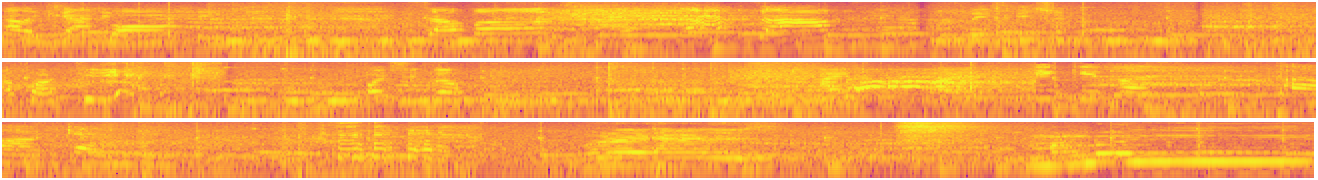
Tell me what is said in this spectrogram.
electronic phones, bicycle. I don't like They give us uh, candy. What I had is money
